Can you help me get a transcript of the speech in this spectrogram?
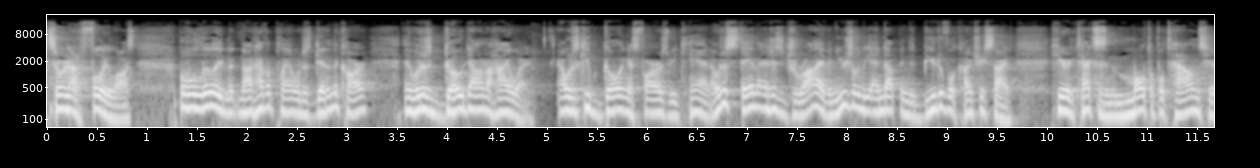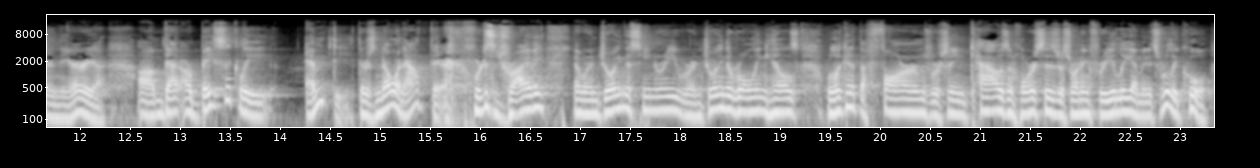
So we're not fully lost, but we'll literally not have a plan. We'll just get in the car and we'll just go down a highway and we'll just keep going as far as we can. I will just stay there and just drive. And usually we end up in the beautiful countryside here in Texas in multiple towns here in the area um, that are basically empty. There's no one out there. We're just driving and we're enjoying the scenery. We're enjoying the rolling hills. We're looking at the farms. We're seeing cows and horses just running freely. I mean, it's really cool.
